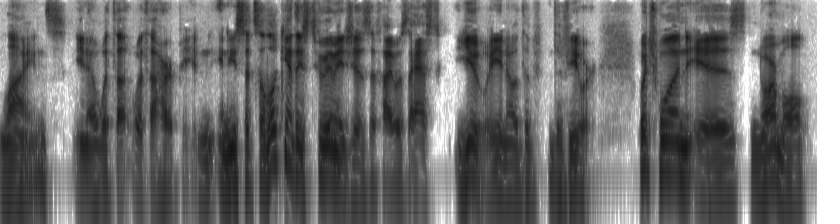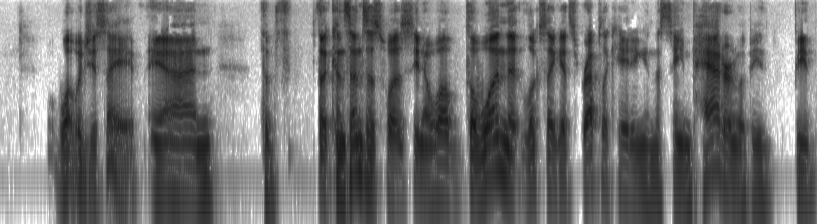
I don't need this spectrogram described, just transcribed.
lines, you know, with a with a heartbeat. And, and he said, so looking at these two images, if I was asked you, you know, the the viewer, which one is normal, what would you say? And the the consensus was, you know, well, the one that looks like it's replicating in the same pattern would be be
